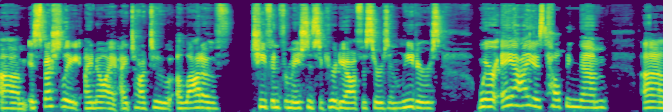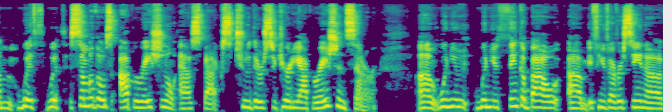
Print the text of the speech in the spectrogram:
um, especially. I know I, I talk to a lot of chief information security officers and leaders, where AI is helping them um, with with some of those operational aspects to their security operations center. Uh, when you when you think about um, if you've ever seen a,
